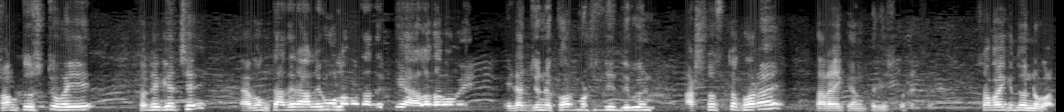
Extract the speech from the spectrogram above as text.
সন্তুষ্ট হয়ে চলে গেছে এবং তাদের আলিম ওলামা তাদেরকে আলাদাভাবে এটার জন্য কর্মসূচি দেবেন, আশ্বস্ত করায় তারা এখান থেকে সরেছে সবাইকে ধন্যবাদ।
